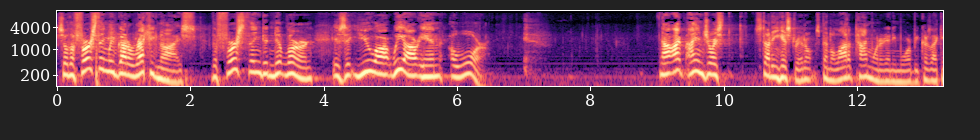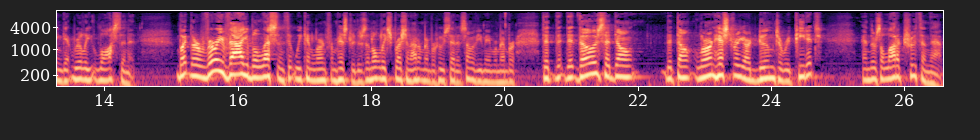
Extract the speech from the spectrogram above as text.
So the first thing we've got to recognize, the first thing to learn is that you are, we are in a war. Now, I, I enjoy studying history. I don't spend a lot of time on it anymore because I can get really lost in it. But there are very valuable lessons that we can learn from history. There's an old expression, I don't remember who said it, some of you may remember, that, that, that those that don't, that don't learn history are doomed to repeat it. And there's a lot of truth in that.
